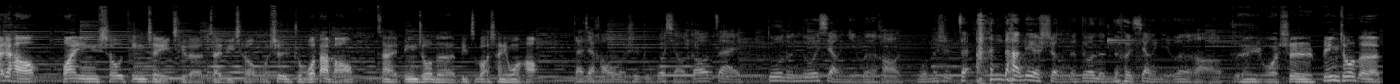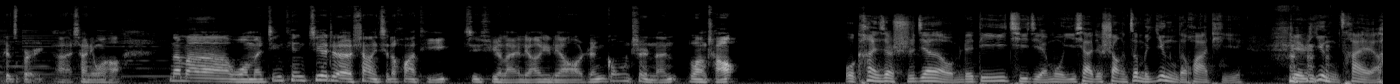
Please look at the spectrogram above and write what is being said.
大家好，欢迎收听这一期的在地球，我是主播大宝，在滨州的比兹堡向你问好。大家好，我是主播小高，在多伦多向你问好。我们是在安大略省的多伦多向你问好。对，我是滨州的 Pittsburgh 啊，向你问好。那么我们今天接着上一期的话题，继续来聊一聊人工智能浪潮。我看一下时间啊，我们这第一期节目一下就上这么硬的话题，这是硬菜啊，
